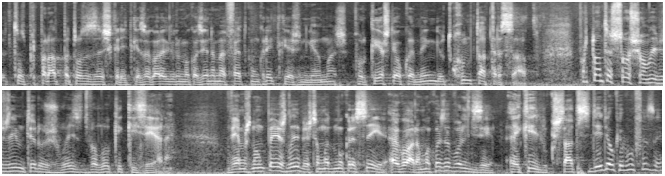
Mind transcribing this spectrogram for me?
Estou preparado para todas as críticas. Agora digo-lhe uma coisa, eu não me afeto com críticas nenhumas, porque este é o caminho e o rumo está traçado. Portanto, as pessoas são livres de emitir o juízo de valor que quiserem. Vivemos num país livre, isto é uma democracia. Agora, uma coisa vou-lhe dizer: aquilo que está decidido é o que eu vou fazer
